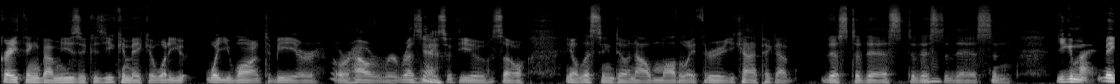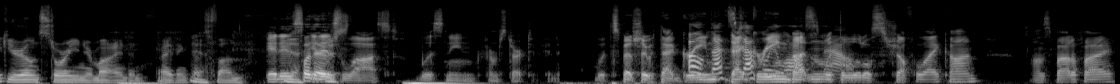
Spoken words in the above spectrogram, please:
great thing about music is you can make it what you what you want it to be or or however it resonates with you. So you know, listening to an album all the way through, you kind of pick up this to this to this mm-hmm. to this, and you can Right. make your own story in your mind, and I think that's fun. It is. Yeah. It is lost listening from start to finish, with, especially with that oh, green Oh, that green lost button with the little shuffle icon on Spotify.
